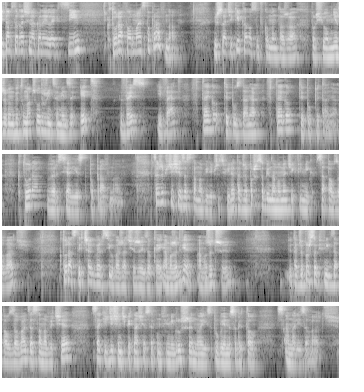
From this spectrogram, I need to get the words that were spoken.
Witam serdecznie na kanale lekcji. Która forma jest poprawna? Już słuchajcie, kilka osób w komentarzach prosiło mnie, żebym wytłumaczył różnicę między it, this i that w tego typu zdaniach, w tego typu pytaniach. Która wersja jest poprawna? Chcę, żebyście się zastanowili przez chwilę, także proszę sobie na momencik filmik zapauzować. Która z tych trzech wersji uważacie, że jest ok? A może dwie, a może trzy? Także proszę sobie filmik zapauzować, zastanowić się. Za jakieś 10-15 sekund filmik ruszy, no i spróbujemy sobie to zanalizować.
